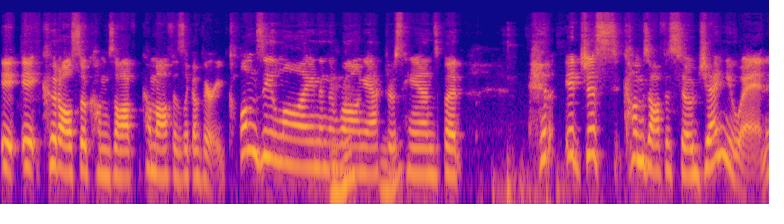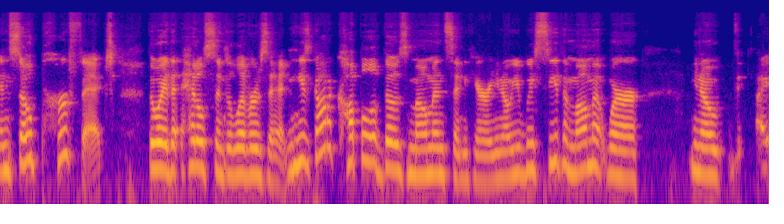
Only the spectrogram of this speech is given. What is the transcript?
it, it could also comes off come off as like a very clumsy line in the Mhm, wrong actor's hands, but it, it just comes off as so genuine and so perfect the way that Hiddleston delivers it. And he's got a couple of those moments in here. You know, we see the moment where, you know, I,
